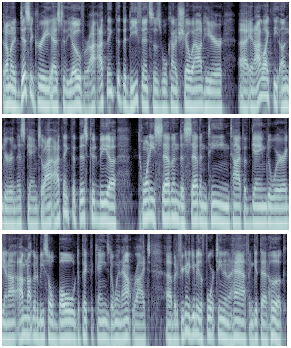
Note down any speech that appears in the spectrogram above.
but I'm going to disagree as to the over. I, I, think that the defenses will kind of show out here, uh, and I like the under in this game. So I, I, think that this could be a 27 to 17 type of game to where again I, am not going to be so bold to pick the Canes to win outright, uh, but if you're going to give me the 14 and a half and get that hook.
